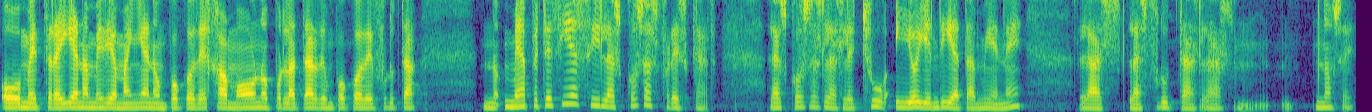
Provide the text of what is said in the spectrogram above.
o me traían a media mañana un poco de jamón o por la tarde un poco de fruta. No, me apetecía así las cosas frescas, las cosas, las lechugas, y hoy en día también, ¿eh? las, las frutas, las, no sé,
